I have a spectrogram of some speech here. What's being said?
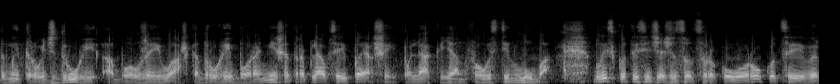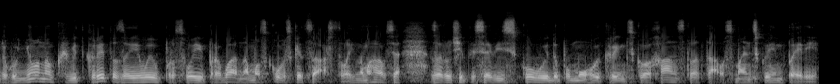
Дмитрович II або лже Івашка II, бо раніше траплявся і перший поляк Ян Фаустін Луба. Близько 1640 року цей Вергуньонок відкрито заявив про свої права на московське царство і намагався заручитися військовою допомогою Кримського ханства та Османської імперії.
